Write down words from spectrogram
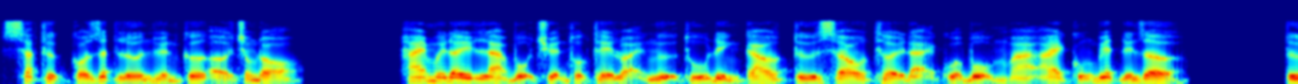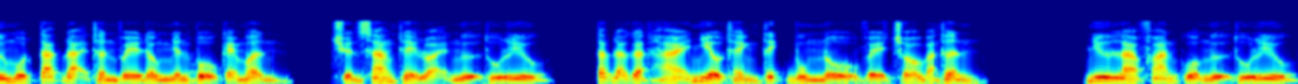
xác thực có rất lớn huyền cơ ở trong đó. Hai mươi đây là bộ truyện thuộc thể loại ngự thú đỉnh cao từ sau thời đại của bộ mà ai cũng biết đến giờ. Từ một tác đại thần về đồng nhân bộ kem mẩn, chuyển sang thể loại ngự thú lưu, tác đã gặt hái nhiều thành tích bùng nổ về cho bản thân. Như là fan của ngự thú lưu,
